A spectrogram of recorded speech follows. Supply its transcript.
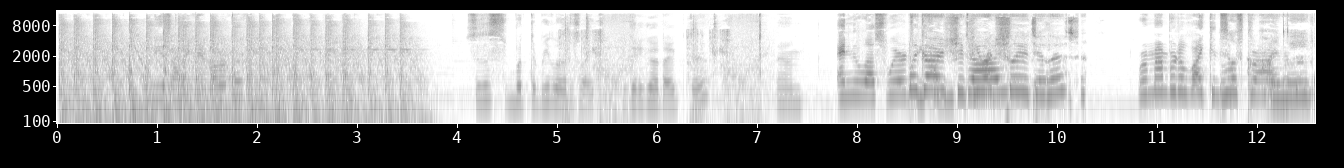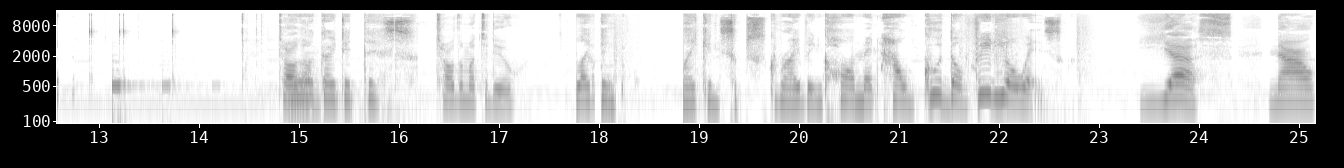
Let me use all my ammo real quick. So this is what the reload is like. You gotta go like this. Um, any last words oh my gosh, you if die? you actually do this, Remember to like and look, I subscribe. made, Tell them. look, I did this. Tell them what to do. Like and, like and subscribe and comment how good the video is. Yes. Now,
